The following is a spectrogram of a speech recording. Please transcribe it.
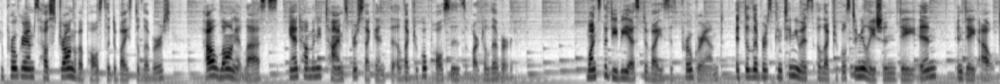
who programs how strong of a pulse the device delivers, how long it lasts, and how many times per second the electrical pulses are delivered. Once the DBS device is programmed, it delivers continuous electrical stimulation day in and day out.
